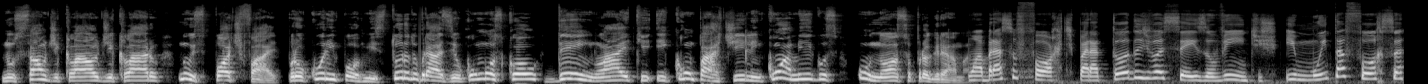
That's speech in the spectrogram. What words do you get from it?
no SoundCloud e, claro, no Spotify. Procurem por Mistura do Brasil com Moscou, deem like e compartilhem com amigos o nosso programa. Um abraço forte para todos vocês, ouvintes, e muita força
